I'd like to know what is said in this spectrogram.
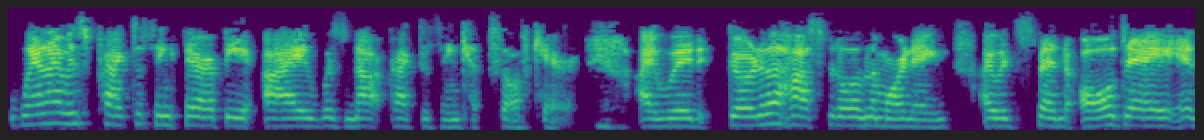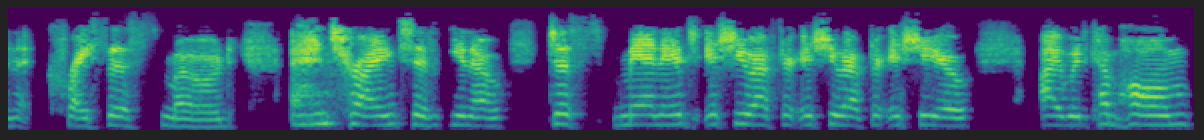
when I was practicing therapy, I was not practicing self-care. I would go to the hospital in the morning. I would spend all day in crisis mode and trying to, you know, just manage issue after issue after issue. I would come home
